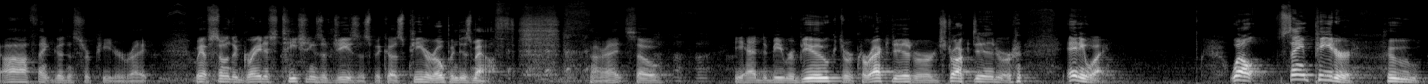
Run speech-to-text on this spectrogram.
Ah, thank goodness for Peter, right? We have some of the greatest teachings of Jesus because Peter opened his mouth. All right, so he had to be rebuked or corrected or instructed or anyway. Well, St. Peter who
